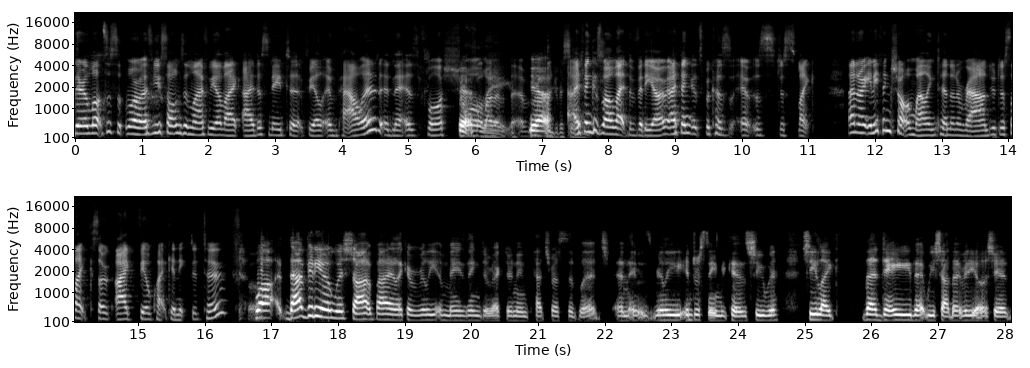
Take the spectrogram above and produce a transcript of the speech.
There are lots of well, a few songs in life where you're like, I just need to feel empowered, and that is for sure one of them. Yeah, 100%. I think as well, like the video. I think it's because it was just like I don't know anything shot in Wellington and around. You're just like so. I feel quite connected to. Well, that video was shot by like a really amazing director named Petra Siblage, and it was really interesting because she was she like the day that we shot that video, she had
